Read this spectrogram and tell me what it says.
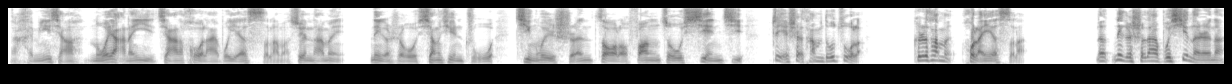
那很明显啊，挪亚那一家后来不也死了吗？虽然他们。那个时候相信主、敬畏神、造了方舟、献祭这些事他们都做了，可是他们后来也死了。那那个时代不信的人呢，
